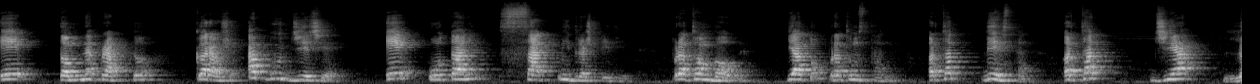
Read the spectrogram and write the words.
એ તમને પ્રાપ્ત કરાવશે. આ બુદ્ધ જે છે, એ પોતાની સાતમી દ્રષ્ટિથી પ્રથમ ભાવને, યા તો પ્રથમ સ્થાનને, અર્થાત દેહ સ્થાન, અર્થાત જ્યાં લ,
